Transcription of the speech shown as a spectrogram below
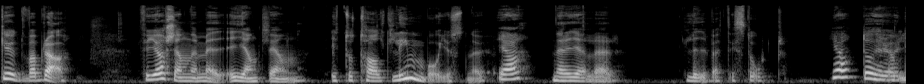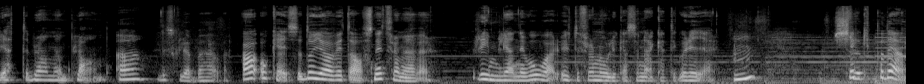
Gud vad bra. För jag känner mig egentligen i totalt limbo just nu. Ja, När det gäller livet i stort. ja då är det väl jättebra med en plan. Ja, det skulle jag behöva. Ja, okej, så då gör vi ett avsnitt framöver. Rimliga nivåer utifrån olika sådana här kategorier. Check på den.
